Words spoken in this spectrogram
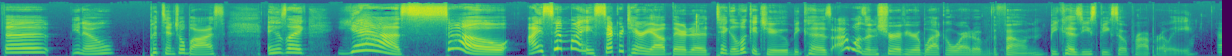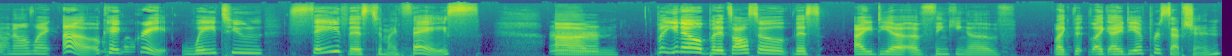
the, you know, potential boss. And he was like, Yeah, so I sent my secretary out there to take a look at you because I wasn't sure if you were black or white over the phone because you speak so properly. And I was like, oh, okay, great. Way to say this to my face. Mm. Um, but you know, but it's also this idea of thinking of like the like idea of perception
